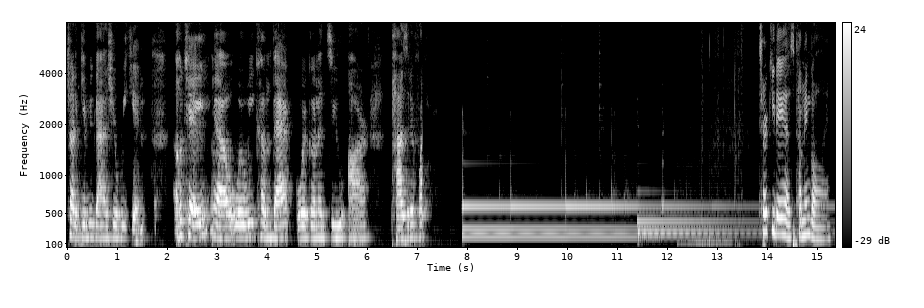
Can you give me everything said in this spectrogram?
Try to give you guys your weekend. Okay. Now, when we come back, we're going to do our positive. Turkey Day has come and gone.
